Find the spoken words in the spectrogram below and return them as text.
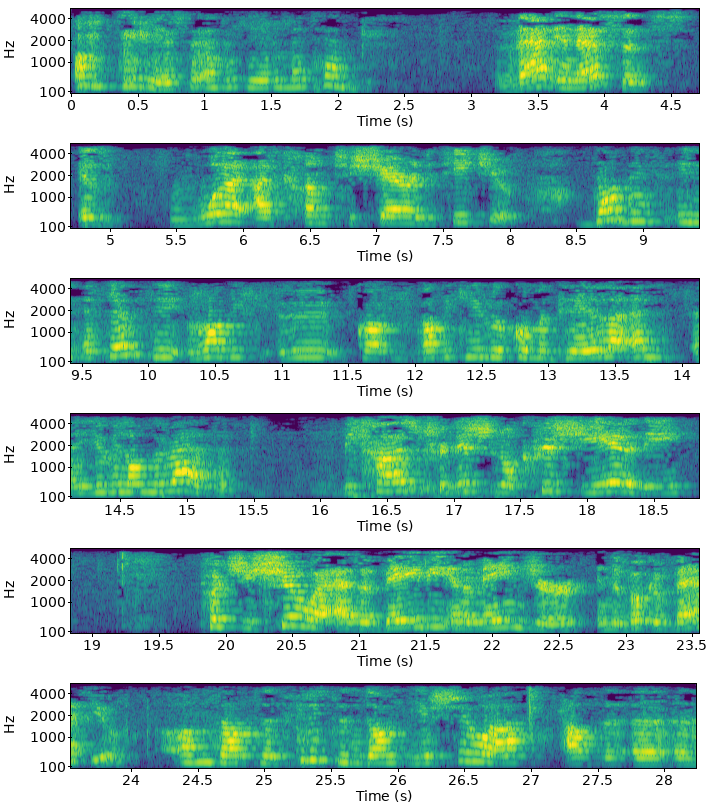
Om te heersen en regeren met hem. That, in essence, is what I've come to share and to teach you. Dat is in essentie wat ik, u, wat ik hier wil komen delen en eh, je wil onderwijzen. Because traditional Christianity puts Yeshua as a baby in a manger in the book of Matthew, Omdat het christendom Yeshua als, eh, eh,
